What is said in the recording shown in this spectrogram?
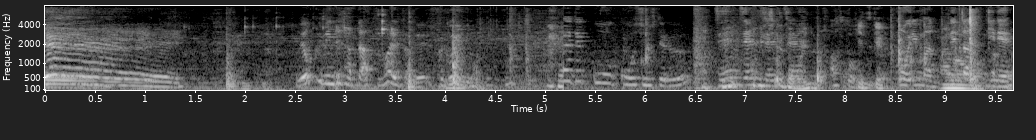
エーイよくみんなちゃんと集まれたね。すごいよ。それでこう更新してる？す全然全然あ、そう。気付け。もう今ネタ切れ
